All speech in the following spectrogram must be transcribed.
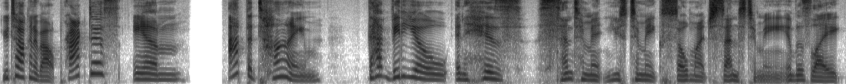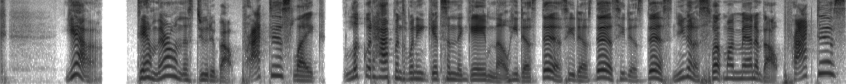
you talking about practice, and at the time, that video and his sentiment used to make so much sense to me. It was like, yeah, damn, they're on this dude about practice. Like, look what happens when he gets in the game, though. He does this, he does this, he does this. And you're going to sweat my man about practice?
